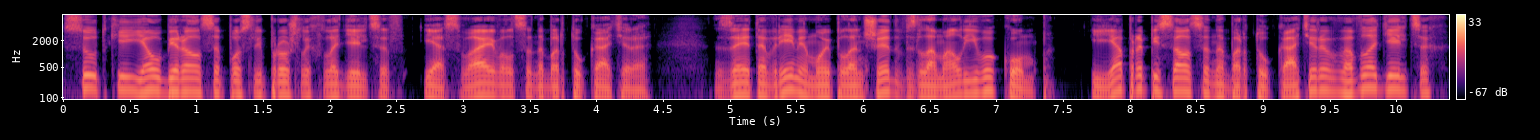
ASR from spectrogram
Сутки я убирался после прошлых владельцев и осваивался на борту катера. За это время мой планшет взломал его комп, и я прописался на борту катера во владельцах.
